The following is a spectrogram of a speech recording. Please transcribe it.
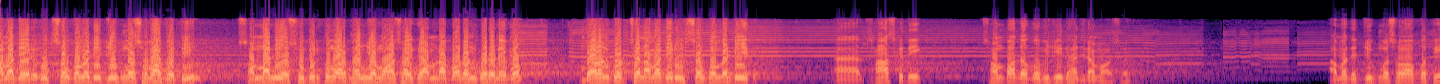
আমাদের উৎসব কমিটির যুগ্ম সভাপতি সম্মানীয় সুধীর কুমার ভঞ্জ মহাশয়কে আমরা বরণ করে নেব। বরণ করছেন আমাদের উৎসব কমিটির সাংস্কৃতিক সম্পাদক অভিজিৎ হাজরা মহাশয়। আমাদের যুগ্ম সভাপতি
